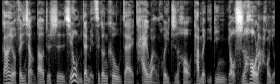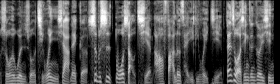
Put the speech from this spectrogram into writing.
刚刚有分享到，就是其实我们在每次跟客户在开完会之后，他们一定有时候啦，有时候会问说，请问一下，那个是不是多少钱？然后法乐才一定会接，但是我要先跟各位先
